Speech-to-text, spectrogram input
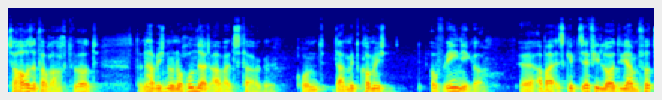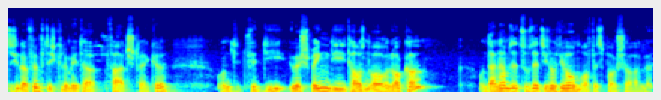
zu Hause verbracht wird. Dann habe ich nur noch 100 Arbeitstage. Und damit komme ich auf weniger. Äh, aber es gibt sehr viele Leute, die haben 40 oder 50 Kilometer Fahrtstrecke. Und für die überspringen die 1000 Euro locker Und dann haben sie zusätzlich noch die Homeoffice-Pauschale.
